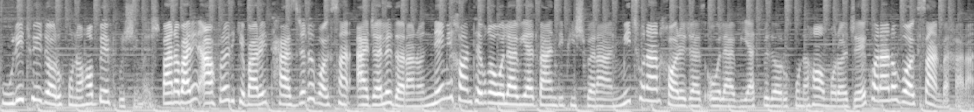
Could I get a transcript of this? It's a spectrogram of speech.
پولی توی داروخونه ها بفروشیمش. بنابراین افرادی که برای تزریق واکسن عجله دارن و نمی‌خوان طبق اولویت بندی پیش برن می‌تونن خارج از اولویت به داروخونه ها مراجعه کنن و واکسن بخرن.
